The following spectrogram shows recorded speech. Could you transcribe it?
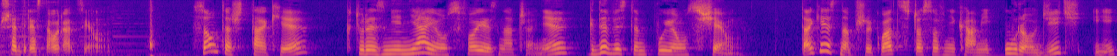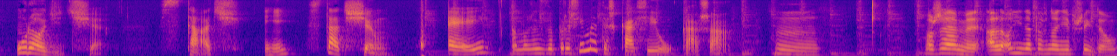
przed restauracją. Są też takie, które zmieniają swoje znaczenie, gdy występują z się. Tak jest na przykład z czasownikami urodzić i urodzić się, stać i stać się. Ej, a może zaprosimy też Kasię i Łukasza? Możemy, ale oni na pewno nie przyjdą.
